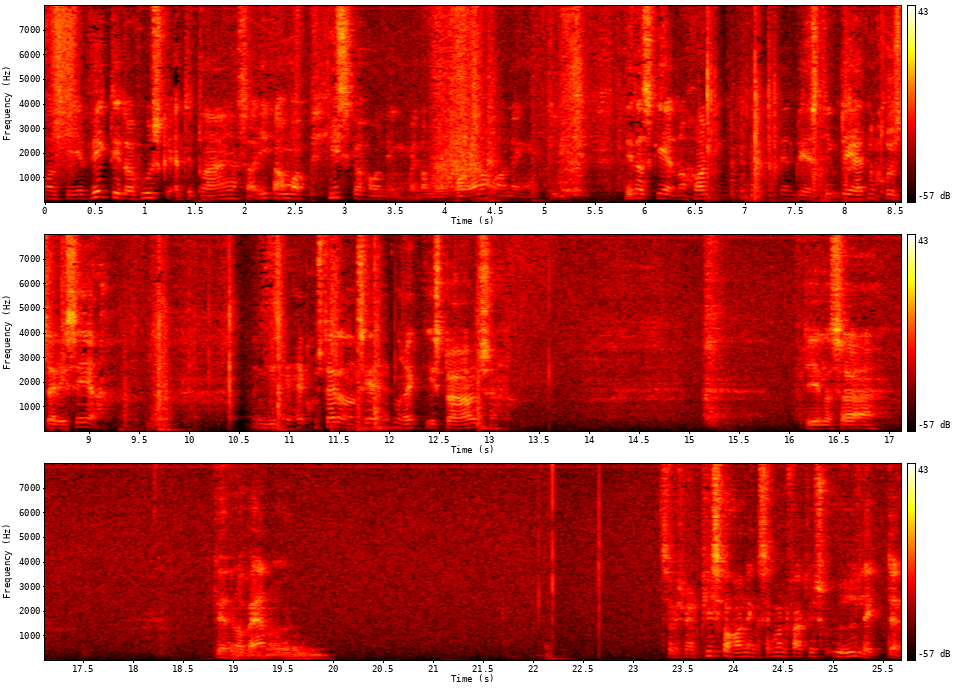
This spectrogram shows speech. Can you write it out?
Og det er vigtigt at huske, at det drejer sig ikke om at piske honningen, men om at røre honningen. Fordi det, der sker, når honningen den bliver stiv, det er, at den krystalliserer. Men vi skal have krystallerne til at have den rigtige størrelse. Fordi ellers så bliver det noget værd noget. Så hvis man pisker honningen, så kan man faktisk ødelægge den.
